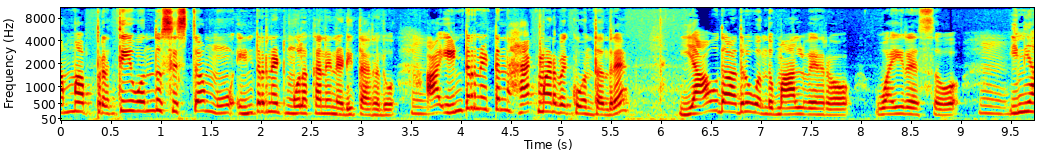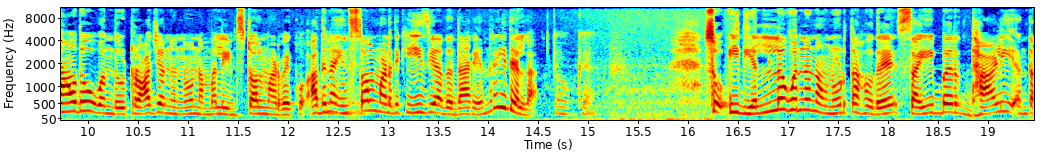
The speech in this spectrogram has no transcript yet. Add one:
ನಮ್ಮ ಪ್ರತಿಯೊಂದು ಸಿಸ್ಟಮ್ಮು ಇಂಟರ್ನೆಟ್ ಮೂಲಕನೇ ನಡೀತಾ ಇರೋದು. ಆ ಇಂಟರ್ನೆಟ್ಟನ್ನು ಹ್ಯಾಕ್ ಮಾಡಬೇಕು ಅಂತಂದರೆ ಯಾವುದಾದ್ರೂ ಒಂದು ಮಾಲ್ವೇರೋ ವೈರಸ್ಸು ಇನ್ಯಾವುದೋ ಒಂದು ಟ್ರಾಜನನ್ನು ನಮ್ಮಲ್ಲಿ ಇನ್ಸ್ಟಾಲ್ ಮಾಡಬೇಕು. ಅದನ್ನ ಇನ್ಸ್ಟಾಲ್ ಮಾಡೋದಕ್ಕೆ ಈಸಿ ಆದ ದಾರಿ ಅಂದ್ರೆ ಇದೆಲ್ಲ. ಓಕೆ ಸೊ ಇದೆಲ್ಲವನ್ನು ನಾವು ನೋಡ್ತಾ ಹೋದರೆ ಸೈಬರ್ ದಾಳಿ ಅಂತ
